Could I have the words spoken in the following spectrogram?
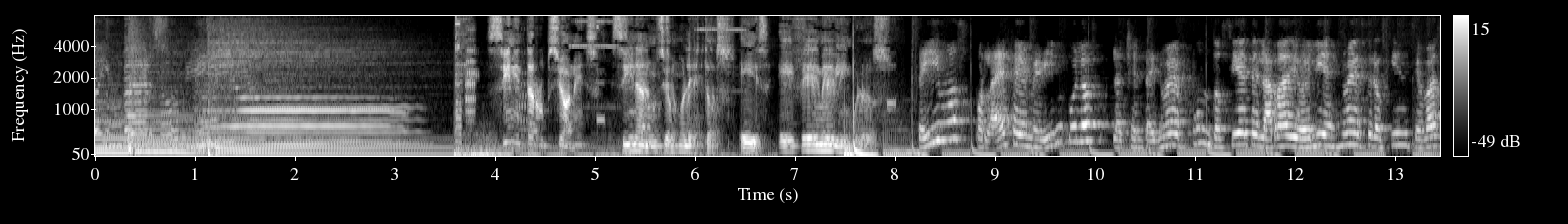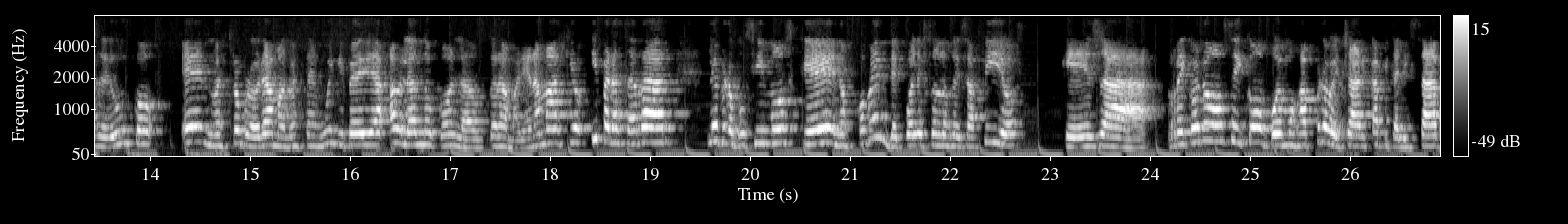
Tuyo y un verso mío. Sin interrupciones, sin anuncios molestos, es FM Vínculos. Seguimos por la FM Vínculos, la 89.7, la radio del IES 9015 Valle de Duco, en nuestro programa, no está en Wikipedia, hablando con la doctora Mariana Maggio. Y para cerrar, le propusimos que nos comente cuáles son los desafíos que ella reconoce y cómo podemos aprovechar, capitalizar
